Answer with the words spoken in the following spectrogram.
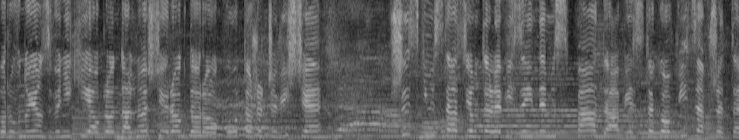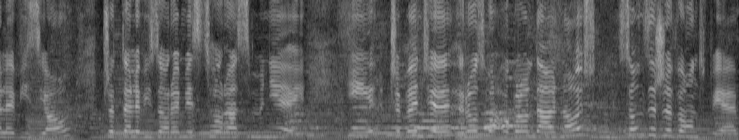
Porównując wyniki oglądalności rok do roku, to rzeczywiście wszystkim stacjom telewizyjnym spada, więc tego widza przed telewizją, przed telewizorem jest coraz mniej. I czy będzie rosła oglądalność? Sądzę, że wątpię.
